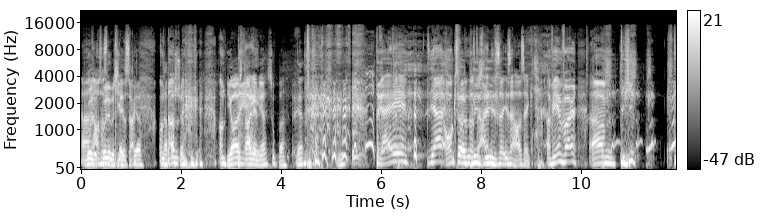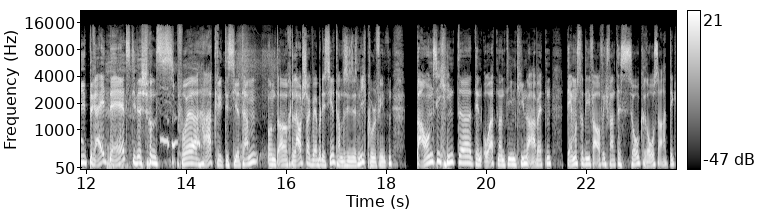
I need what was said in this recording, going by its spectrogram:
äh, Cool- raus cool aus dem Kinosaal. ja. Und Na, dann, und Ja, drei- Australien, ja, super. Ja. drei, ja, Oxford Ja, und Australien leave. ist, ein- ist ein Hauseck. Auf jeden Fall, ähm, die, die drei Dads, die das schon vorher hart kritisiert haben und auch lautstark verbalisiert haben, dass sie das nicht cool finden, bauen sich hinter den Ordnern, die im Kino arbeiten, demonstrativ auf. Ich fand das so großartig.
